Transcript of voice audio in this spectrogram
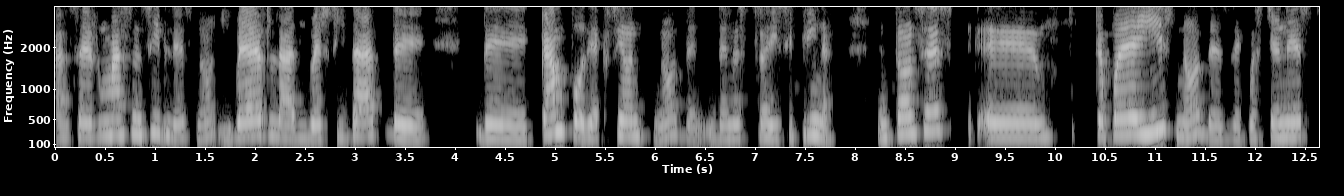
hacer más sensibles ¿no? y ver la diversidad de, de campo de acción ¿no? de, de nuestra disciplina. Entonces, eh, que puede ir, ¿no? Desde cuestiones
